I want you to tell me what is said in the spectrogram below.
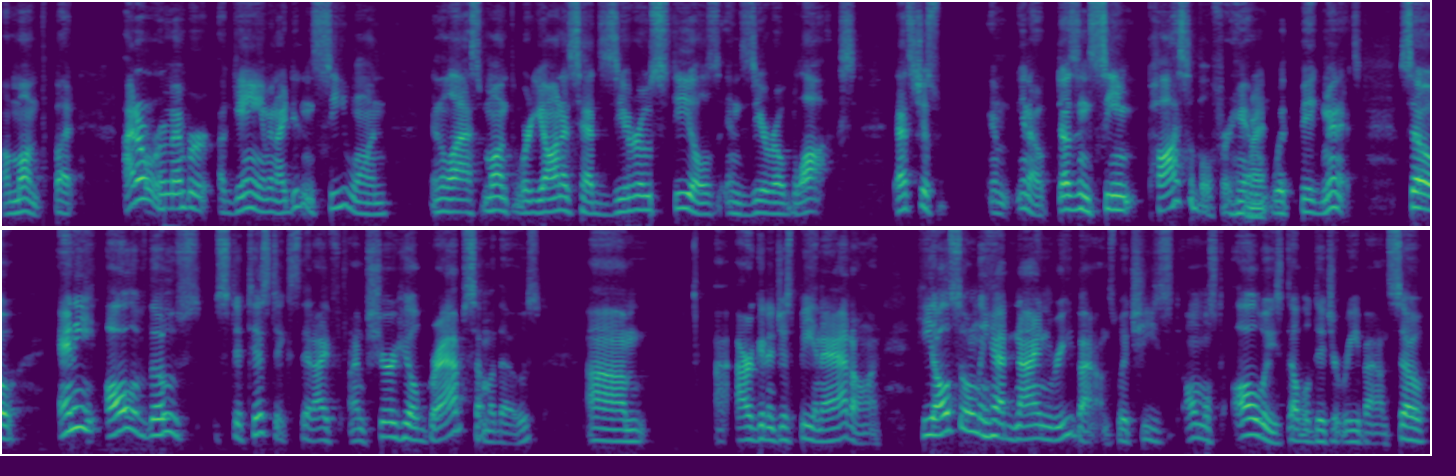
a month, but I don't remember a game and I didn't see one in the last month where Giannis had zero steals and zero blocks. That's just you know doesn't seem possible for him right. with big minutes. So any all of those statistics that I I'm sure he'll grab some of those um, are going to just be an add-on. He also only had nine rebounds, which he's almost always double digit rebounds. So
